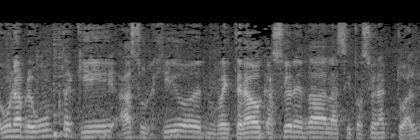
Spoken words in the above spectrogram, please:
una pregunta que ha surgido en reiteradas ocasiones dada la situación actual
